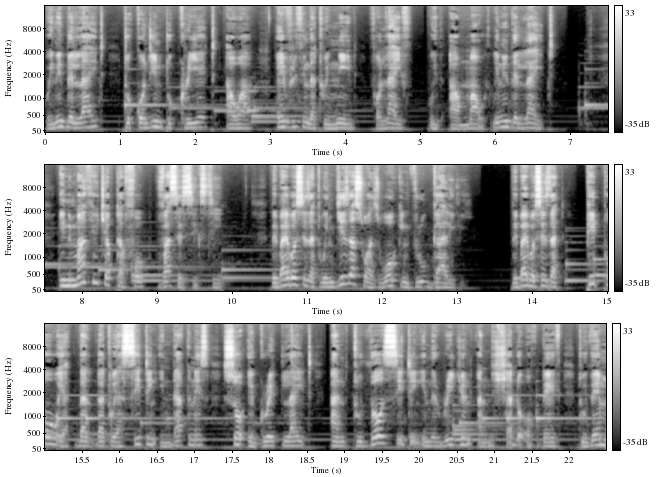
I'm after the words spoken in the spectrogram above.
We need the light to continue to create our everything that we need for life with our mouth. We need the light. In Matthew chapter 4, verses 16, the Bible says that when Jesus was walking through Galilee, the Bible says that people were that, that were sitting in darkness saw a great light, and to those sitting in the region and the shadow of death, to them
